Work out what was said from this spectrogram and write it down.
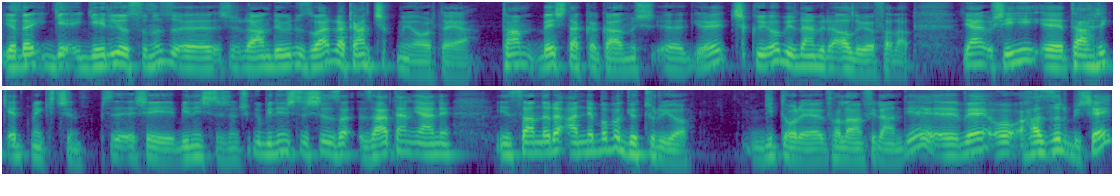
Ya da ge- geliyorsunuz, randevunuz var, Lacan çıkmıyor ortaya tam 5 dakika kalmış e, çıkıyor birdenbire alıyor falan. Yani şeyi e, tahrik etmek için şeyi bilinç dışını. Çünkü bilinç dışı zaten yani insanları anne baba götürüyor git oraya falan filan diye e, ve o hazır bir şey.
